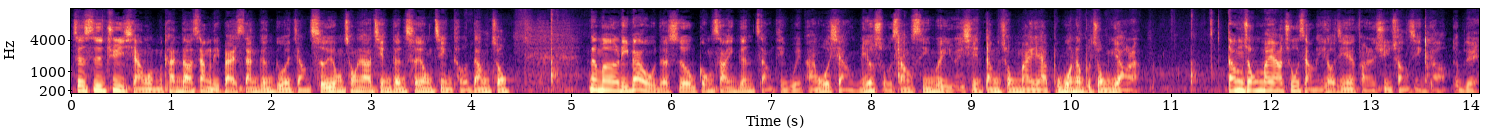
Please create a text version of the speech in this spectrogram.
这是巨翔，我们看到上礼拜三跟各位讲车用冲压镜跟车用镜头当中。那么礼拜五的时候攻上一根涨停，尾盘我想没有锁上，是因为有一些当中卖压，不过那不重要了。当中卖压出场了以后，今天反而续创新高，对不对？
